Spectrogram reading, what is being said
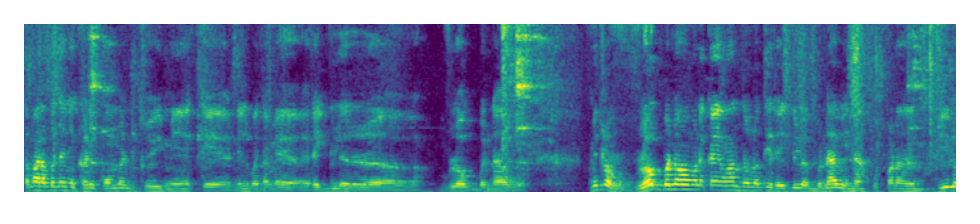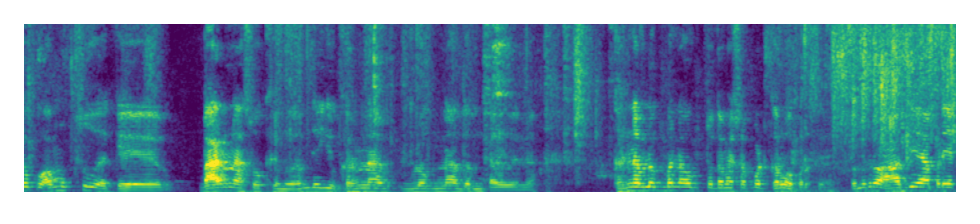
તમારા બધાની ઘણી કોમેન્ટ જોઈ મેં કે નીલભાઈ તમે રેગ્યુલર વ્લોગ બનાવો. મિત્રો વ્લોગ બનાવવા મને કાંઈ વાંધો નથી. રેગ્યુલર બનાવી નાખું. પણ જે લોકો અમુક શું હોય કે બહારના શોખીન સમજાઈ ગયું, ઘરના વ્લોગ ના ગમતા હોય ને. ઘરના બ્લોગ બનાવો તો તમે સપોર્ટ કરવો પડશે. તો મિત્રો, આજે આપણે એક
